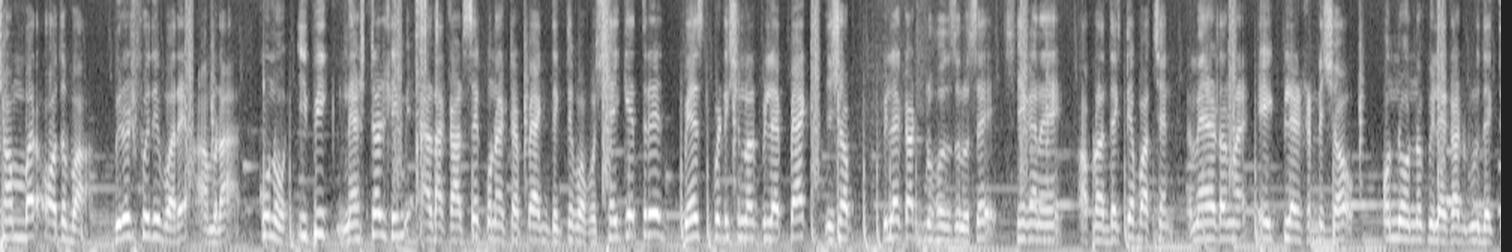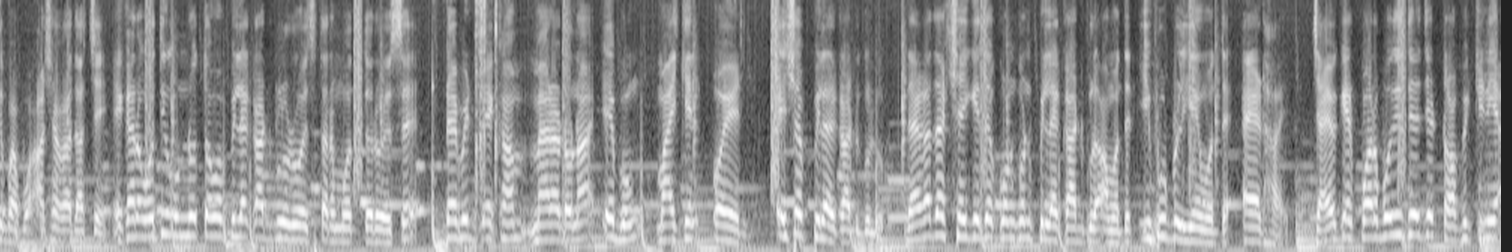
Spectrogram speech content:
সোমবার অথবা বৃহস্পতিবারে আমরা কোনো ইপিক ন্যাশনাল টিম অ্যাডা কার্ডসে কোনো একটা প্যাক দেখতে পাবো। সেই ক্ষেত্রে বেস্ট প্রেডিশনাল প্লেয়ার প্যাক যেসব প্লেয়ার কার্ডগুলো হতে চলেছে, সেখানে আপনারা দেখতে পাচ্ছেন, ম্যারাডোনার এই প্লেয়ার কার্ডটি সহ অন্য অন্য প্লেয়ার কার্ডগুলো দেখতে পাবো, আশা করা যাচ্ছে। এখানে অতি উন্নতম প্লেয়ার কার্ডগুলো রয়েছে, তার মধ্যে রয়েছে ডেভিড বেখাম ম্যারাডোনা এবং মাইকেল ওয়েন এইসব প্লেয়ার কার্ডগুলো দেখা যাক সেই ক্ষেত্রে কোন কোন প্লেয়ার কার্ডগুলো আমাদের ই ফুটবল গেমের মধ্যে অ্যাড হয়। যাই হোক, এর পরবর্তীতে যে টপিকটি নিয়ে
